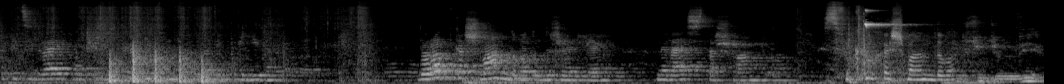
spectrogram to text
Тільки ці двері потрібні, нікуди не поїде. Доротка Швандова тут живе. Невеста Швандова. Свекруха Швандова. Всі чолові.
